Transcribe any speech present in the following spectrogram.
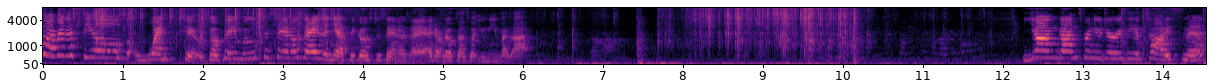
whoever the Seals went to. So if they move to San Jose, then yes, it goes to San Jose. I don't know if that's what you mean by that. Young Guns for New Jersey of Ty Smith.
